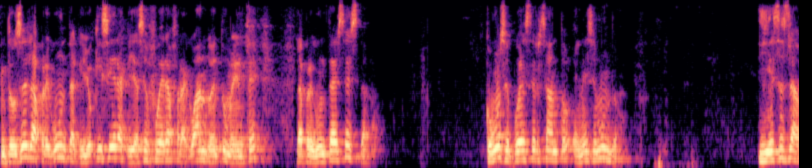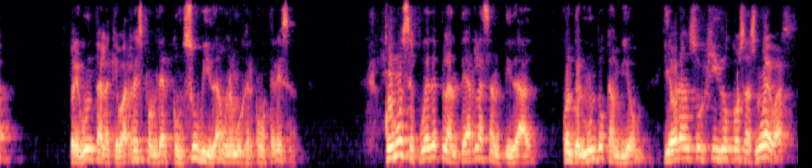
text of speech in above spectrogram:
Entonces la pregunta que yo quisiera que ya se fuera fraguando en tu mente, la pregunta es esta. ¿Cómo se puede ser santo en ese mundo? Y esa es la pregunta a la que va a responder con su vida una mujer como Teresa. ¿Cómo se puede plantear la santidad cuando el mundo cambió y ahora han surgido cosas nuevas?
